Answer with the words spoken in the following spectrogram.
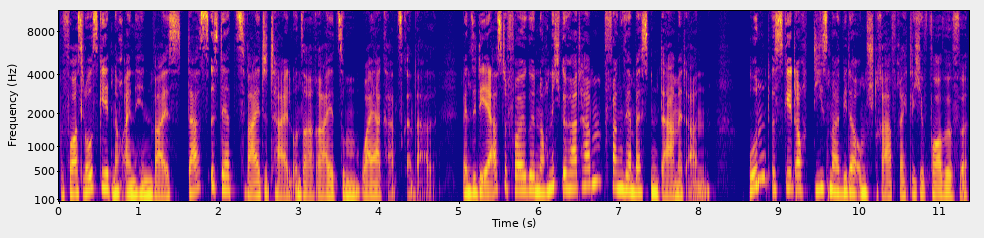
Bevor es losgeht, noch ein Hinweis. Das ist der zweite Teil unserer Reihe zum Wirecard-Skandal. Wenn Sie die erste Folge noch nicht gehört haben, fangen Sie am besten damit an. Und es geht auch diesmal wieder um strafrechtliche Vorwürfe.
